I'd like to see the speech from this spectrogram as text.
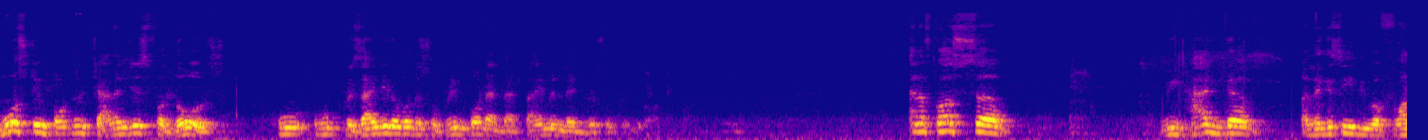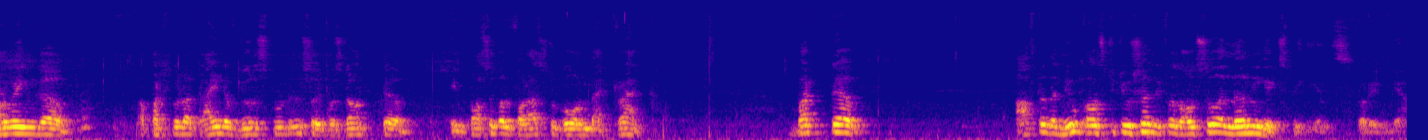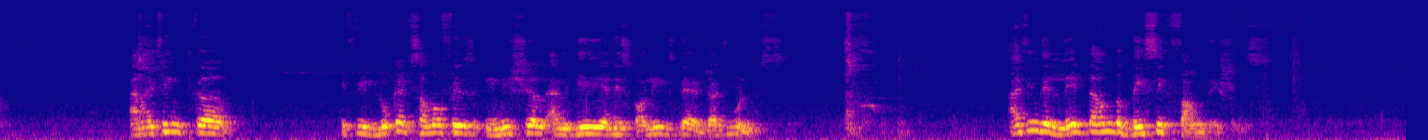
most important challenges for those who, who presided over the Supreme Court at that time and led the Supreme Court. And of course, uh, we had uh, a legacy, we were following uh, a particular kind of jurisprudence, so it was not uh, impossible for us to go on that track. But uh, after the new constitution, it was also a learning experience for India. And I think uh, if we look at some of his initial and he and his colleagues, their judgments, I think they laid down the basic foundations.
